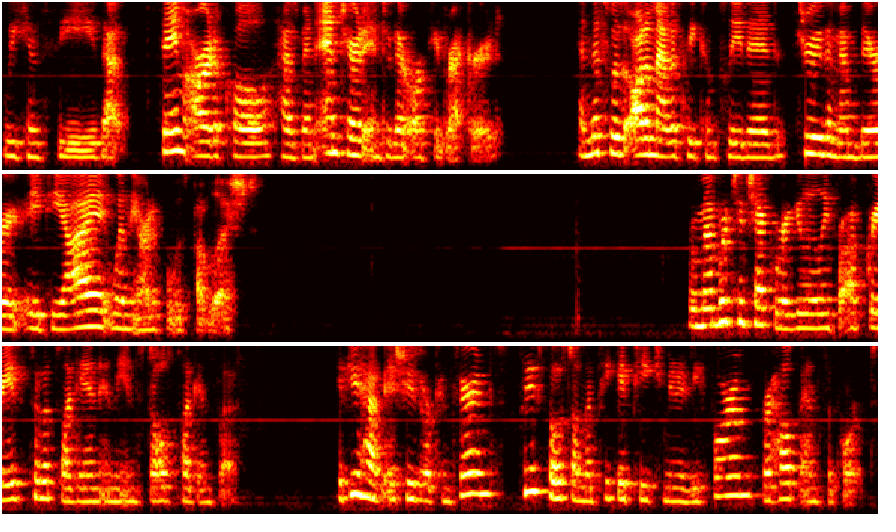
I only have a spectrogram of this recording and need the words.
we can see that same article has been entered into their ORCID record. And this was automatically completed through the member API when the article was published. Remember to check regularly for upgrades to the plugin in the installed plugins list. If you have issues or concerns, please post on the PKP community forum for help and support.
